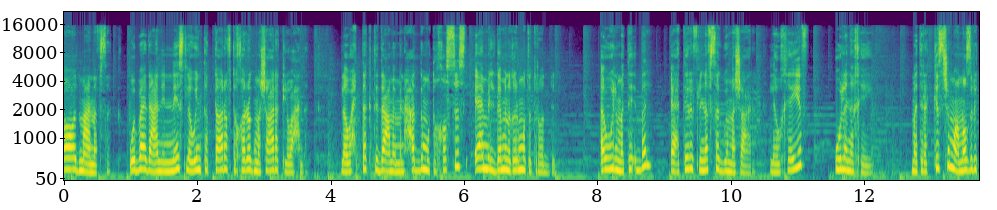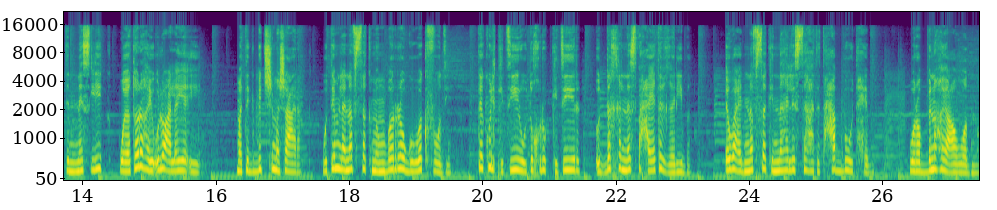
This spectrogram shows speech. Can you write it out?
اقعد مع نفسك وابعد عن الناس لو انت بتعرف تخرج مشاعرك لوحدك. لو احتجت دعم من حد متخصص اعمل ده من غير ما تتردد. أول ما تقبل اعترف لنفسك بمشاعرك. لو خايف قول أنا خايف. ما تركزش مع نظرة الناس ليك ويا ترى هيقولوا عليا إيه. ما تكبتش مشاعرك وتملى نفسك من بره وجواك فاضي. تاكل كتير وتخرج كتير وتدخل ناس في حياتك غريبة. اوعد نفسك إنها لسه هتتحب وتحب وربنا هيعوضنا.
